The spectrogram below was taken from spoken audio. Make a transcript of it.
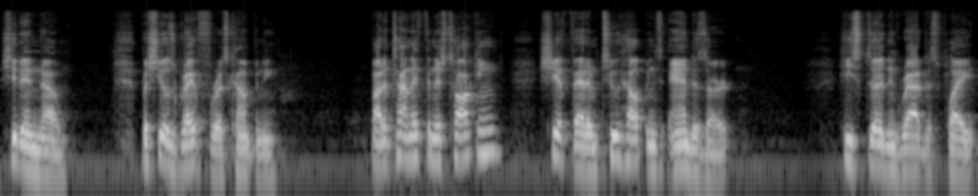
she didn't know. But she was grateful for his company. By the time they finished talking, she had fed him two helpings and dessert. He stood and grabbed his plate,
